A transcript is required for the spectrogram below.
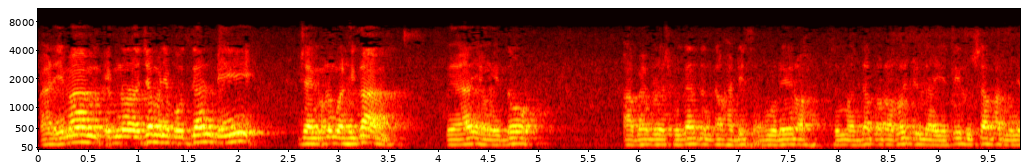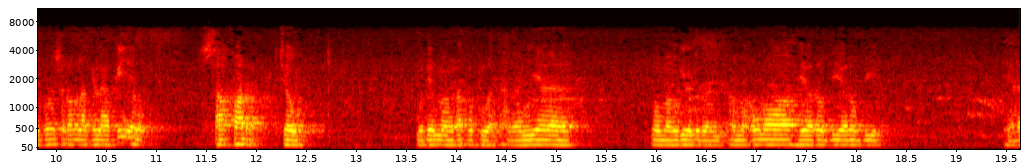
Al-Imam Ibnu Rajab menyebutkan di Jami' Ulum Hikam ya, yang itu apa yang beliau sebutkan tentang hadis Abu Hurairah, "Tsumma dzakara rajulan yatilu safar" menyebut seorang laki-laki yang safar jauh. Kemudian mengangkat kedua tangannya memanggil dengan nama Allah, "Ya Rabbi, ya Rabbi." Ya.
